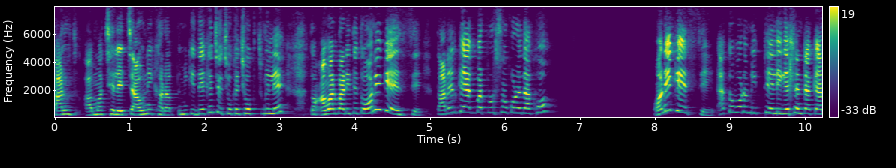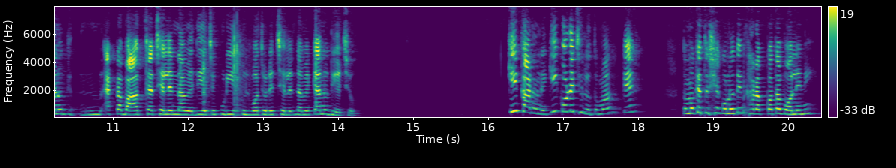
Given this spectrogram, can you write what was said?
কারও আমার ছেলের চাউনি খারাপ, তুমি কি দেখেছ চোখে চোখ মিলে? তো আমার বাড়িতে তো অনেকে এসছে, তাদেরকে একবার প্রশ্ন করে দেখো। অনেকে এসছে। এত বড় মিথ্যে এলিগেশনটা কেন একটা বাচ্চা ছেলের নামে দিয়েছে, কুড়ি একুশ বছরের ছেলের নামে কেন দিয়েছ? কি কারণে? কি করেছিল তোমাকে? তোমাকে তো সে কোনোদিন খারাপ কথা বলেনি।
